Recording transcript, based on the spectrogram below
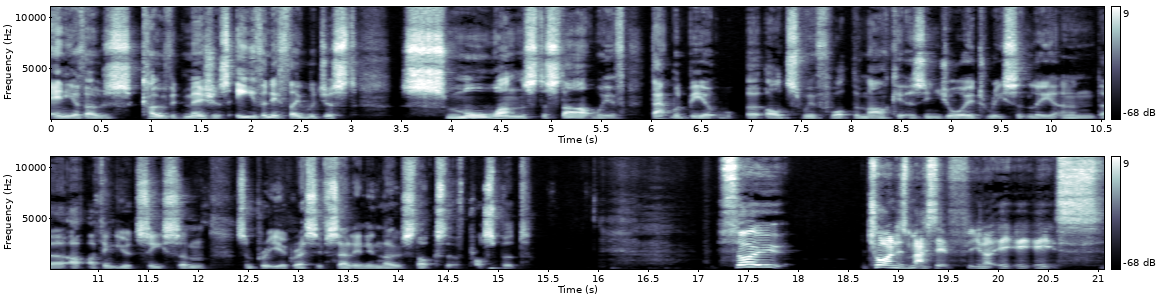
any of those COVID measures, even if they were just small ones to start with, that would be at, at odds with what the market has enjoyed recently, and uh, I, I, think you'd see some some pretty aggressive selling in those stocks that have prospered. So, China's massive. You know, it, it, it's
